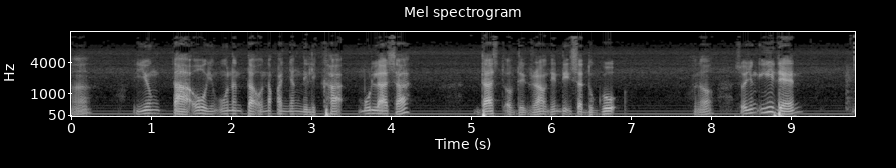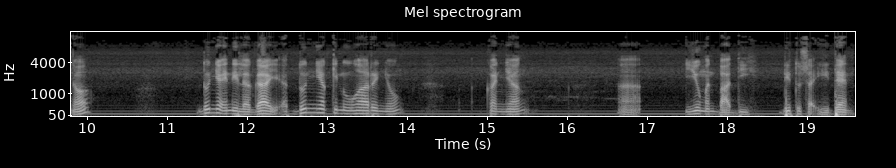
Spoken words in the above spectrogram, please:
ha? Yung tao, yung unang tao na kanyang nilikha mula sa dust of the ground, hindi sa dugo. Ano? So yung Eden, no? doon niya inilagay at doon niya kinuha rin yung kanyang uh, human body dito sa Eden.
